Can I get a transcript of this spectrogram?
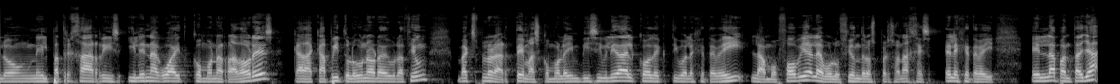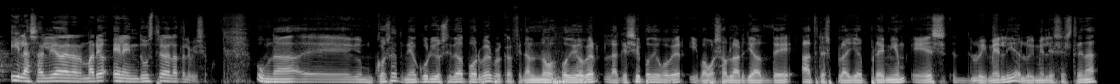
Long, Neil Patrick Harris y Lena White como narradores. Cada capítulo de una hora de duración va a explorar temas como la invisibilidad del colectivo LGTBI, la homofobia, la evolución de los personajes LGTBI en la pantalla y la salida del armario en la industria de la televisión. Una eh, cosa que tenía curiosidad por ver, porque al final no hemos podido ver, la que sí he podido ver, y vamos a hablar ya de A3 Player Premium, es Luimelia. Luimelia se estrena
